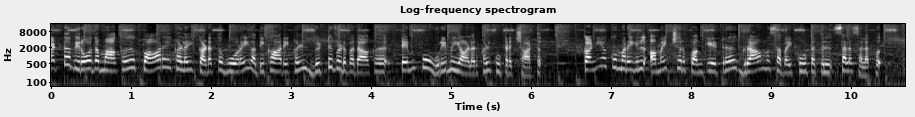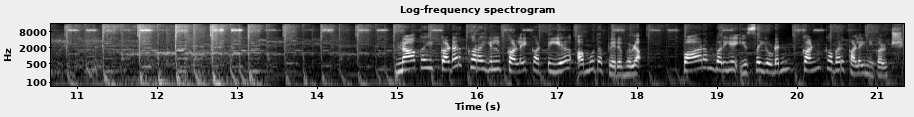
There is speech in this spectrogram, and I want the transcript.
சட்டவிரோதமாக பாறைகளை கடத்துவோரை அதிகாரிகள் விட்டுவிடுவதாக டெம்போ உரிமையாளர்கள் குற்றச்சாட்டு. கன்னியாகுமரியில் அமைச்சர் பங்கேற்ற கிராம சபை கூட்டத்தில் சலசலப்பு. நாகை கடற்கரையில் களை கட்டிய அமுத பெருவிழா. பாரம்பரிய இசையுடன் கண்கவர் கலை நிகழ்ச்சி.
